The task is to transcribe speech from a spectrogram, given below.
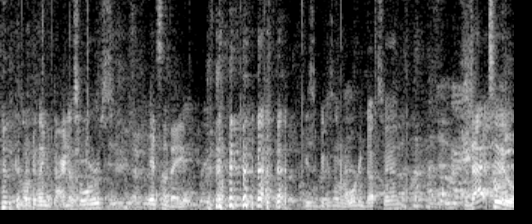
Because I'm playing dinosaurs? It's the vape. Is it because I'm an Oregon Ducks fan? That too.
